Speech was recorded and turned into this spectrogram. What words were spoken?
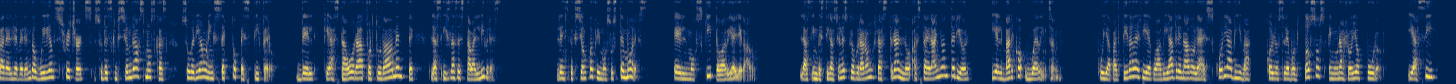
Para el reverendo Williams Richards, su descripción de las moscas sugería un insecto pestífero, del que hasta ahora afortunadamente las islas estaban libres. La inspección confirmó sus temores. El mosquito había llegado. Las investigaciones lograron rastrearlo hasta el año anterior y el barco Wellington, cuya partida de riego había drenado la escoria viva con los revoltosos en un arroyo puro, y así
